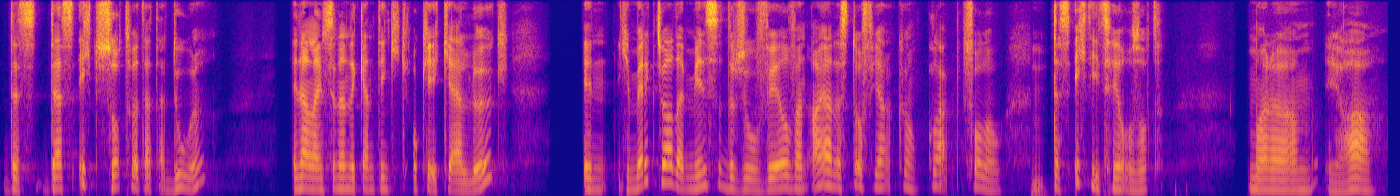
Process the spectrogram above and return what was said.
dat, is, dat is echt zot wat dat, dat doet. Hè? En dan langs de andere kant denk ik, oké, okay, leuk. En je merkt wel dat mensen er zoveel van, ah ja, dat is tof, ja, kom, klaar, follow. Hm. Dat is echt iets heel zot. Maar um, ja,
